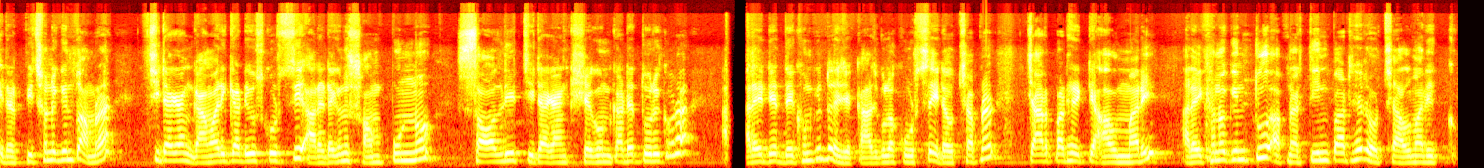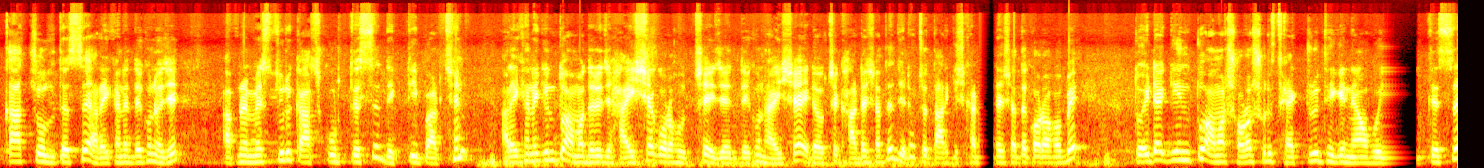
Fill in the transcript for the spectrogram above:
এটার পিছনে কিন্তু আমরা চিটাগাং গামারি কাঠ ইউজ করছি। আর এটা কিন্তু সম্পূর্ণ সলিড চিটাগাং সেগুন কাঠের তৈরি করা। আর এটা দেখুন কিন্তু এই যে কাজগুলো করছে, এটা হচ্ছে আপনার চার পাঠের একটি আলমারি। আর এখানেও কিন্তু আপনার তিন পাঠের হচ্ছে আলমারি কাজ চলতেছে। আর এখানে দেখুন এই যে আপনার মেস্তুরি কাজ করতেছে, দেখতেই পাচ্ছেন আর এখানে কিন্তু আমাদের যে হাইসা করা হচ্ছে, এই যে দেখুন হাইসা, এটা হচ্ছে খাটের সাথে, যেটা হচ্ছে তার্কিশ খাটের সাথে করা হবে। তো এটা কিন্তু আমার সরাসরি ফ্যাক্টরি থেকে নেওয়া হইতেছে।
